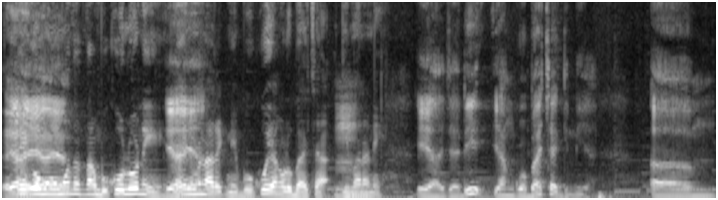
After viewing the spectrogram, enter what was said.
Iya, eh iya, ngomong-ngomong tentang buku lu nih, Iya, nah, ini iya. menarik nih buku yang lu baca. Gimana nih? Iya, jadi yang gue baca gini ya. em,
